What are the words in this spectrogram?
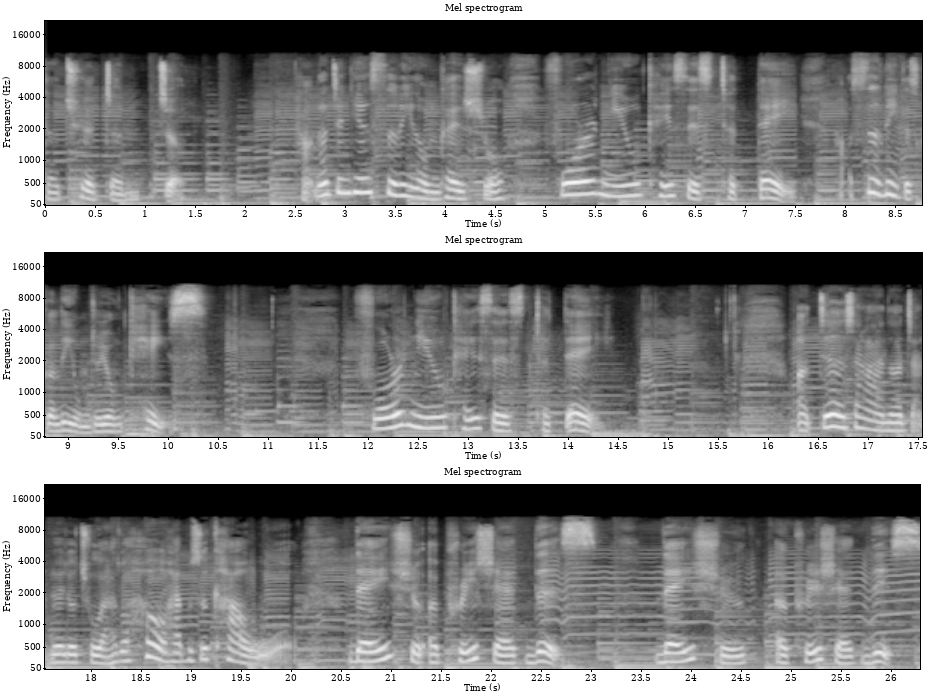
的确诊者。好，那今天四例呢？我们可以说 four new cases today。好，四例的这个例我们就用 case。Four new cases today。呃，接着下来呢，展队就出来，他说：“后还不是靠我。They should appreciate this. They should appreciate this。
